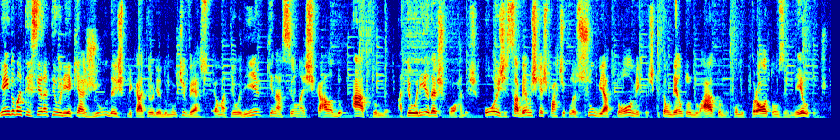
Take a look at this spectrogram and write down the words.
E ainda uma terceira teoria que ajuda a explicar a teoria do multiverso é uma teoria que nasceu na escala do átomo, a teoria das cordas. Hoje, sabemos que as partículas subatômicas que estão dentro do átomo, como prótons e nêutrons,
